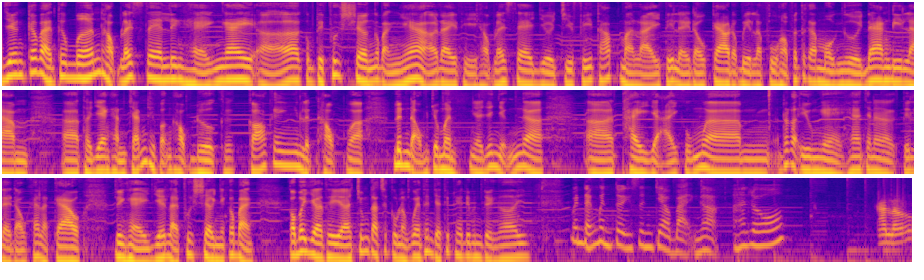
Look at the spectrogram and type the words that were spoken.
Dân các bạn thân mến, học lái xe liên hệ ngay ở công ty Phước Sơn các bạn nha. Ở đây thì học lái xe vừa chi phí thấp mà lại tỷ lệ đậu cao, đặc biệt là phù hợp với tất cả mọi người đang đi làm à, thời gian hành chánh thì vẫn học được, có cái lịch học à, linh động cho mình và với những à, à, thầy dạy cũng à, rất là yêu nghề ha, cho nên là tỷ lệ đậu khá là cao. Liên hệ với lại Phước Sơn nha các bạn. Còn bây giờ thì à, chúng ta sẽ cùng làm quen thính giả tiếp theo đi Minh Tuyền ơi. Minh Đẳng Minh Tuyền xin chào bạn ạ. À. Alo. Alo,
